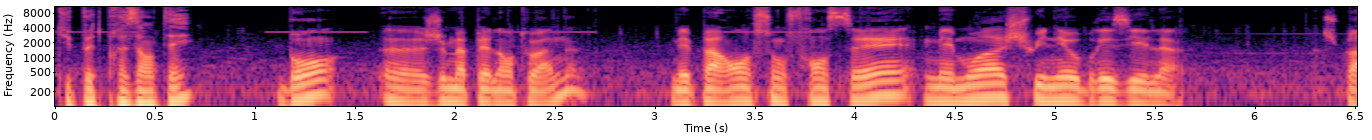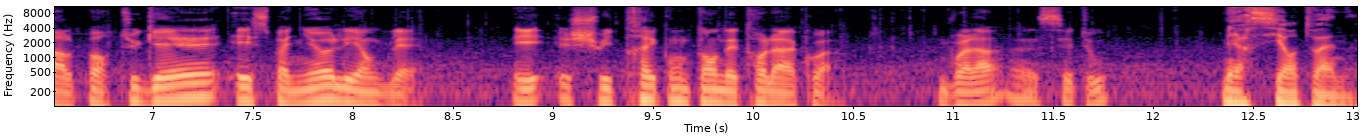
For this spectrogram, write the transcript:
tu peux te présenter? Bon, euh, je m'appelle Antoine. Mes parents sont français, mais moi je suis né au Brésil. Je parle portugais, espagnol et anglais. Et je suis très content d'être là, quoi. Voilà, c'est tout. Merci Antoine.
